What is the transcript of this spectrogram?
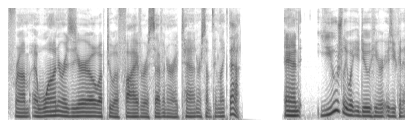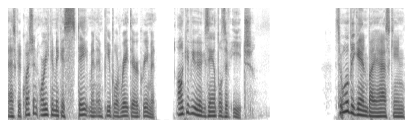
from a one or a zero up to a five or a seven or a 10 or something like that. And usually what you do here is you can ask a question or you can make a statement and people rate their agreement. I'll give you examples of each. So we'll begin by asking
